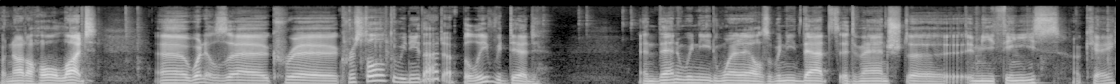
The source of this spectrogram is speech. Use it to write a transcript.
but not a whole lot. Uh, what else? Uh, cr crystal? Do we need that? I believe we did. And then we need what else? We need that advanced uh, ME thingies. Okay.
